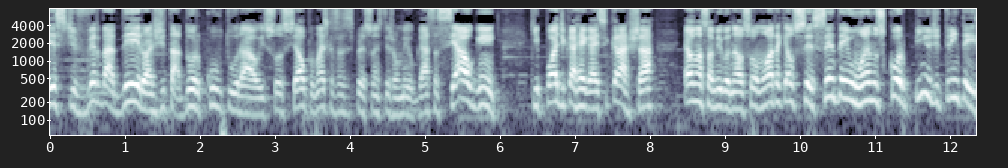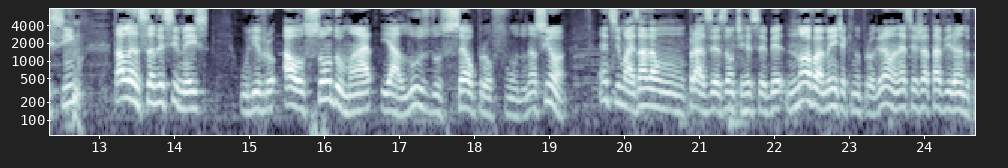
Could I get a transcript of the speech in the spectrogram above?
este verdadeiro agitador cultural e social, por mais que essas expressões estejam meio gastas, se há alguém que pode carregar esse crachá, é o nosso amigo Nelson Mota, que aos 61 anos, corpinho de 35, está lançando esse mês o livro Ao Som do Mar e à Luz do Céu Profundo. Nelson, senhor, Antes de mais nada, um prazerzão te receber novamente aqui no programa, né? Você já está virando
